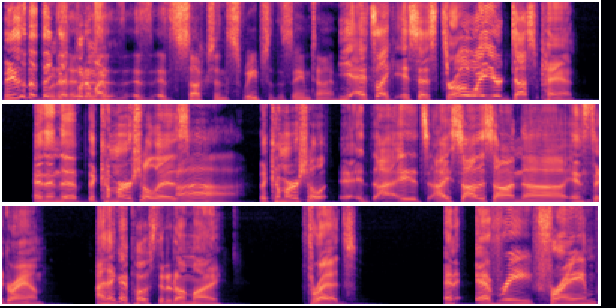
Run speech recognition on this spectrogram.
these are the things I it? put in Is my. it, it sucks and sweeps at the same time. Yeah, it's like it says throw away your dustpan, and then the the commercial is Ah, the commercial. It, I, it's I saw this on uh, Instagram. I think I posted it on my threads, and every frame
